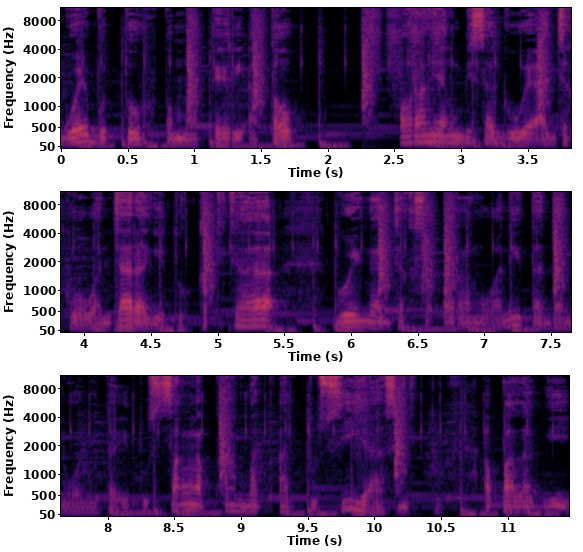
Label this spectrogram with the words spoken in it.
gue butuh pemateri atau orang yang bisa gue ajak wawancara gitu. Ketika gue ngajak seorang wanita dan wanita itu sangat amat antusias gitu. Apalagi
